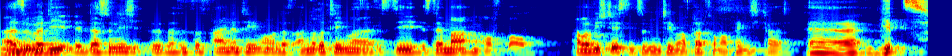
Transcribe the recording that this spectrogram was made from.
Also mhm. über die, das finde ich, äh, das ist das eine Thema und das andere Thema ist die ist der Markenaufbau. Aber wie stehst du zu dem Thema Plattformabhängigkeit? Äh, gibt's,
